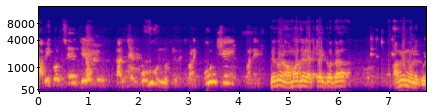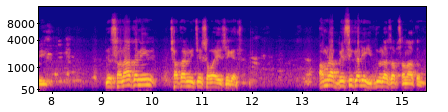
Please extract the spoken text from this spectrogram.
দাবি করছে যে রাজ্যের বহু উন্নতি হয়েছে? মানে কোন সেই মানে দেখুন, আমাদের একটাই কথা, আমি মনে করি যে সনাতনী ছাতার নিচে সবাই এসে গেছে। আমরা বেসিক্যালি হিন্দুরা সব সনাতনী।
